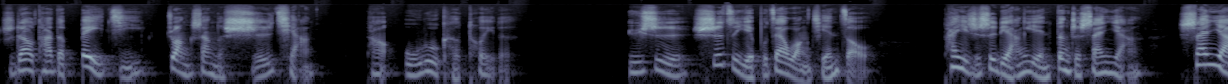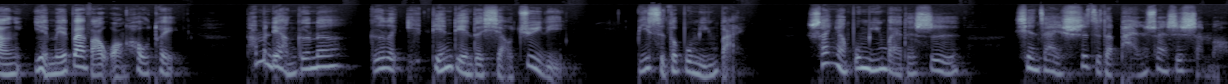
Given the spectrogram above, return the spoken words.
直到他的背脊撞上了石墙，他无路可退了。于是狮子也不再往前走，他也只是两眼瞪着山羊。山羊也没办法往后退，他们两个呢，隔了一点点的小距离，彼此都不明白。山羊不明白的是，现在狮子的盘算是什么？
